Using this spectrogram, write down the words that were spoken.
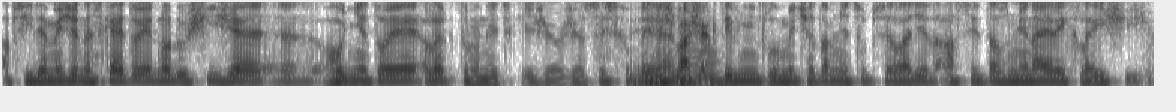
A přijde mi, že dneska je to jednodušší, že eh, hodně to je elektronicky, že, že jsi schopný, je, když no. máš aktivní tlumič a tam něco přiladit, asi ta změna je rychlejší. Že?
